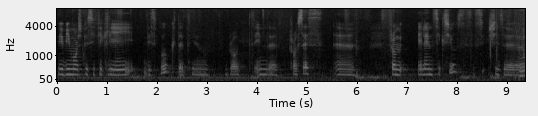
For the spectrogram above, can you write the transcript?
Maybe more specifically, this book that you wrote in the process uh, from Hélène Cixous. She's a,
